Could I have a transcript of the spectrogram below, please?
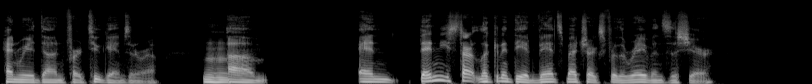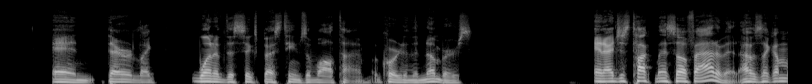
Henry had done for two games in a row. Mhm. Um, and then you start looking at the advanced metrics for the Ravens this year, and they're like one of the six best teams of all time according to the numbers. And I just talked myself out of it. I was like, I'm,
